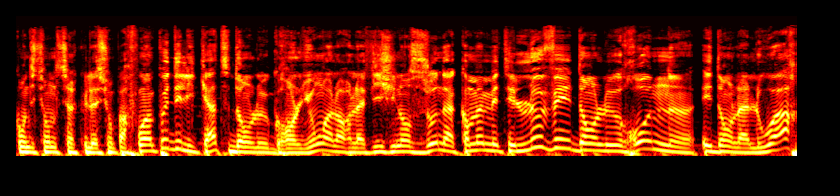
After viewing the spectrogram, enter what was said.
Conditions de circulation parfois un peu délicates dans le Grand Lyon. Alors la vigilance jaune a quand même été levée dans le Rhône et dans la Loire.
